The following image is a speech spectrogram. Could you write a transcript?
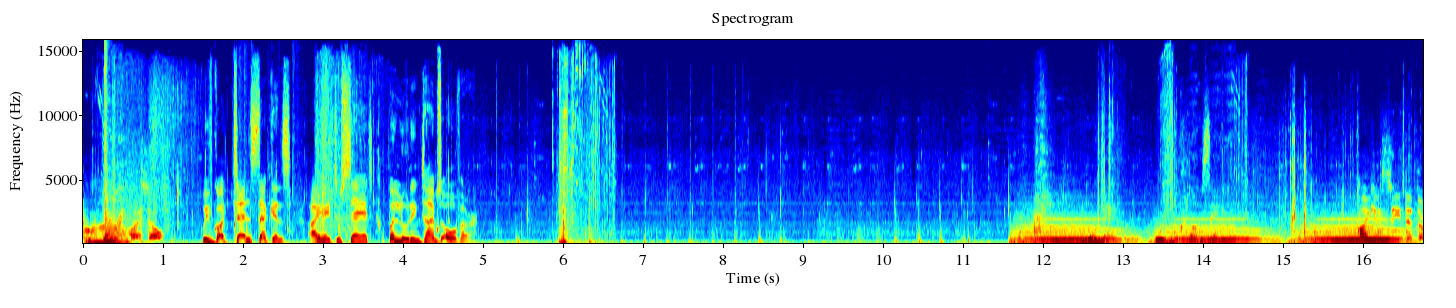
I'm repairing myself. We've got 10 seconds. I hate to say it, but looting time's over. Warning, ring closing. I can see that the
